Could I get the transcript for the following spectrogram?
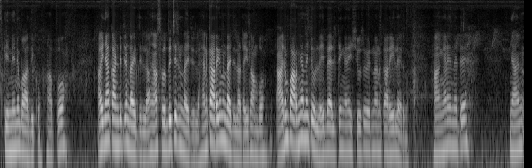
സ്കിന്നിന് ബാധിക്കും. അപ്പോൾ അത് ഞാൻ കണ്ടിട്ടുണ്ടായിട്ടില്ല. ഞാൻ ശ്രദ്ധിച്ചിട്ടുണ്ടായിട്ടില്ല. എനിക്ക് അറിയുന്നുണ്ടായിട്ടില്ല കേട്ടോ ഈ സംഭവം. ആരും പറഞ്ഞു തന്നിട്ടില്ല ഈ ബെൽറ്റ് ഇങ്ങനെ ഇഷ്യൂസ് വരുന്ന എനിക്ക് അറിയില്ലായിരുന്നു. അങ്ങനെ എന്നിട്ട് ഞാൻ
